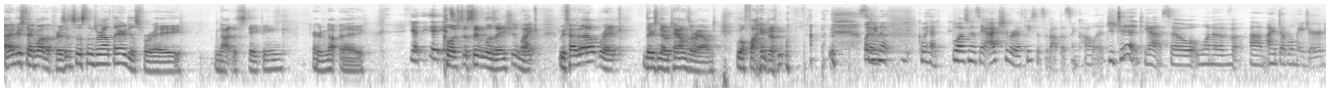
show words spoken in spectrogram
I understand why the prison systems are out there, just for a not escaping or not a Yeah, it, it's, close to civilization. Like Right. we've had an outbreak. There's no towns around. We'll find them. well, So- you know, go ahead. well, I was going to say, I actually wrote a thesis about this in college. You did. Yeah, so one of um, I double majored,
